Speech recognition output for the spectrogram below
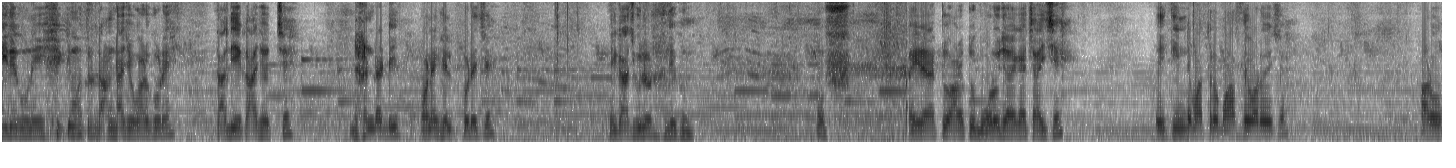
এই দেখুন, এই একটিমাত্র ডান্ডা জোগাড় করে তা দিয়ে কাজ হচ্ছে। ডান্ডাটি অনেক হেল্প করেছে। এই গাছগুলোর, দেখুন। উফ, এরা একটু আরও একটু বড় জায়গা চাইছে। এই তিনটে মাত্র বাঁশ দেওয়া রয়েছে। আরও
